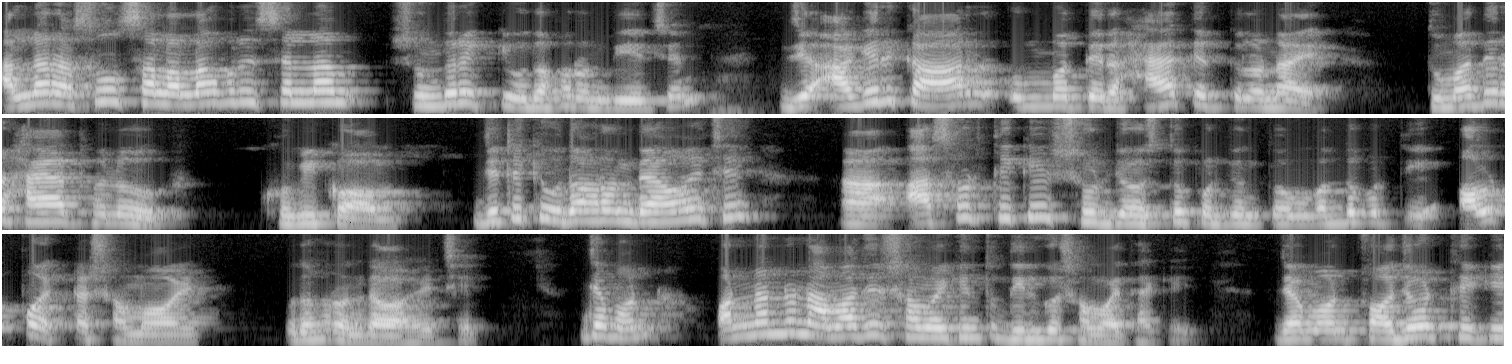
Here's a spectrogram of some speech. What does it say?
আল্লাহ রাসূল সাল্লাহ সাল্লাম সুন্দর একটি উদাহরণ দিয়েছেন যে, আগেরকার উম্মতের হায়াতের তুলনায় তোমাদের হায়াত হলো খুবই কম। যেটাকে উদাহরণ দেওয়া হয়েছে আসর থেকে সূর্য অস্ত পর্যন্ত মধ্যবর্তী অল্প একটা সময় উদাহরণ দেওয়া হয়েছে। যেমন, অন্যান্য নামাজের সময় কিন্তু দীর্ঘ সময় থাকে। যেমন, ফজর থেকে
